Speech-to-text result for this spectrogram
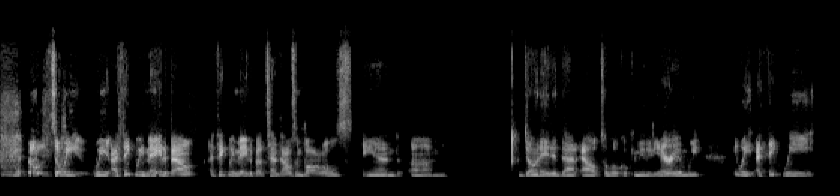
So so we we i think we made about i think we made about 10,000 bottles and um donated that out to local community area. And we we i think we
